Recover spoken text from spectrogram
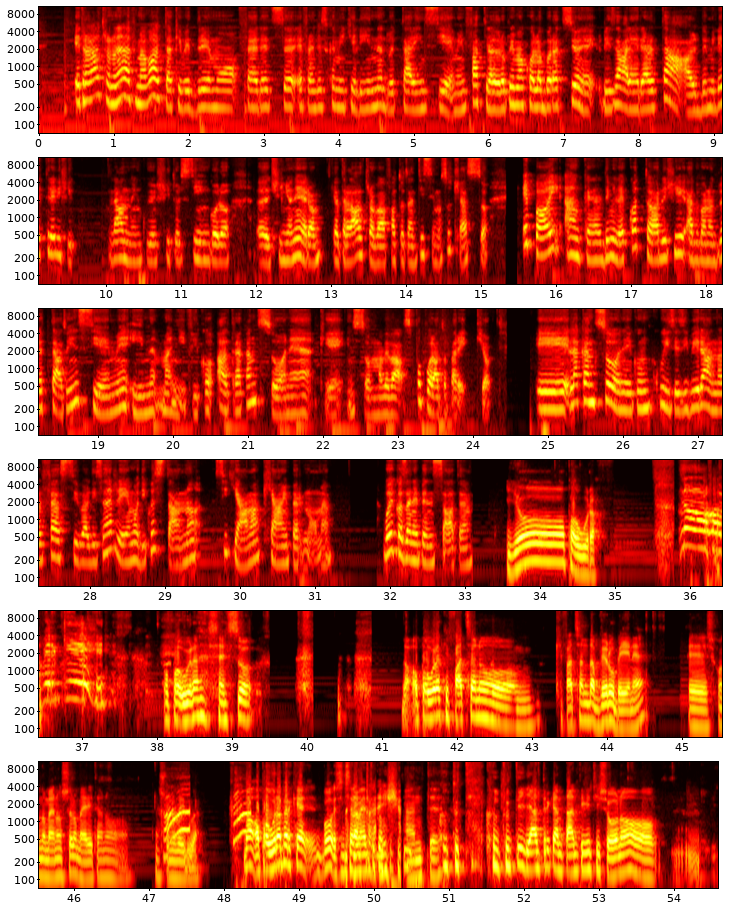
E tra l'altro non è la prima volta che vedremo Fedez e Francesca Michelin duettare insieme, infatti la loro prima collaborazione risale in realtà al 2013, l'anno in cui è uscito il singolo eh, Cigno Nero, che tra l'altro aveva fatto tantissimo successo, e poi anche nel 2014 avevano duettato insieme in Magnifico, altra canzone che insomma aveva spopolato parecchio. E la canzone con cui si esibiranno al Festival di Sanremo di quest'anno si chiama Chiami per nome. Voi cosa ne pensate? Io ho paura. No, perché? ho paura nel senso... No, ho paura che facciano, che facciano davvero bene e secondo me non se lo meritano nessuno dei due. No, ho paura perché, boh, sinceramente, con tutti, con, tutti, con tutti, gli altri cantanti che ci sono,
